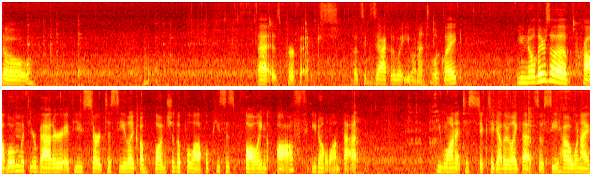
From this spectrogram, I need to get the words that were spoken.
So that is perfect. That's exactly what you want it to look like. You know there's a problem with your batter if you start to see like a bunch of the falafel pieces falling off. You don't want that. You want it to stick together like that. So see how when I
